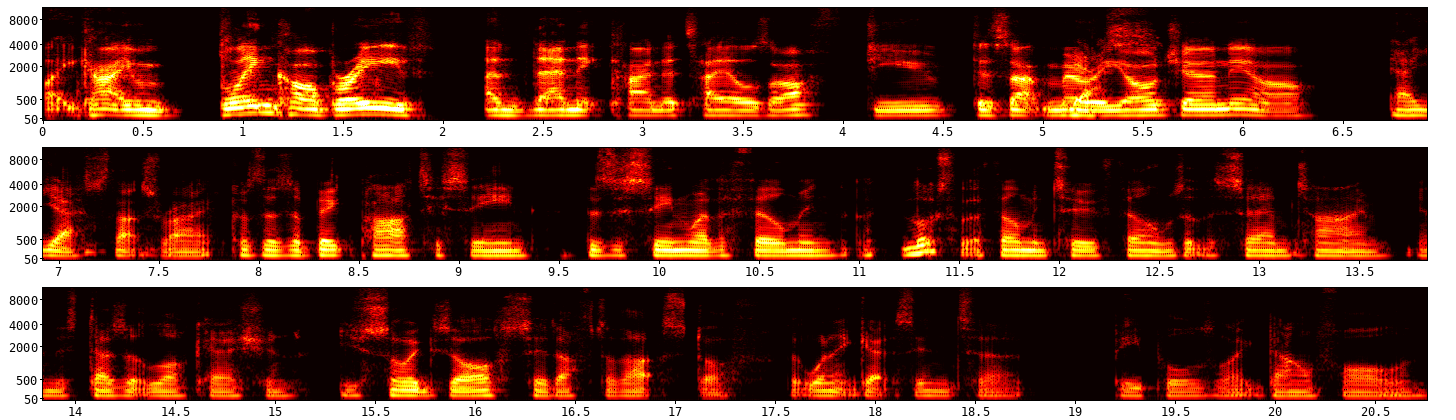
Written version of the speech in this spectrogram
Like you can't even blink or breathe, and then it kind of tails off. Do you does that mirror Yes. your journey or Uh, yes, that's right. Because there's a big party scene. There's a scene where they're filming. It looks like they're filming two films at the same time in this desert location. You're so exhausted after that stuff that when it gets into people's like downfall and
